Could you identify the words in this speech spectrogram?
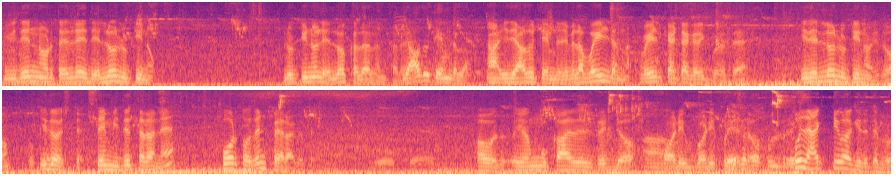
ನೀವು ಇದೇನು ನೋಡ್ತಾ ಇದ್ರೆ ಇದು ಎಲ್ಲೋ ಲುಟಿನೋ ಲುಟಿನೋಲ್ ಎಲ್ಲೋ ಕಲರ್ ಅಂತಾರೆ. ಯಾವುದು ಟೈಮ್ಡಲ್ಲ ಅಲ್ಲ? ಹಾಂ ಇದು ಯಾವುದು ಟೈಮಲ್ಲಿ ಇವೆಲ್ಲ ವೈಲ್ಡ್ ಅನ್ನ ವೈಲ್ಡ್ ಕ್ಯಾಟಗರಿಗೆ ಬರುತ್ತೆ. ಇದೆಲ್ಲೋ ಲುಟಿನೋ ಇದು. ಇದು ಅಷ್ಟೇ. ಸೇಮ್ ಇದೇ ಥರನೇ ಫೋರ್ ತೌಸಂಡ್ ಫೇರ್ ಆಗುತ್ತೆ. ಹೌದು. ಇವಾಗ ಮುಖ red body body full full active ಆಗಿರುತ್ತೆ ಬ್ರೋ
